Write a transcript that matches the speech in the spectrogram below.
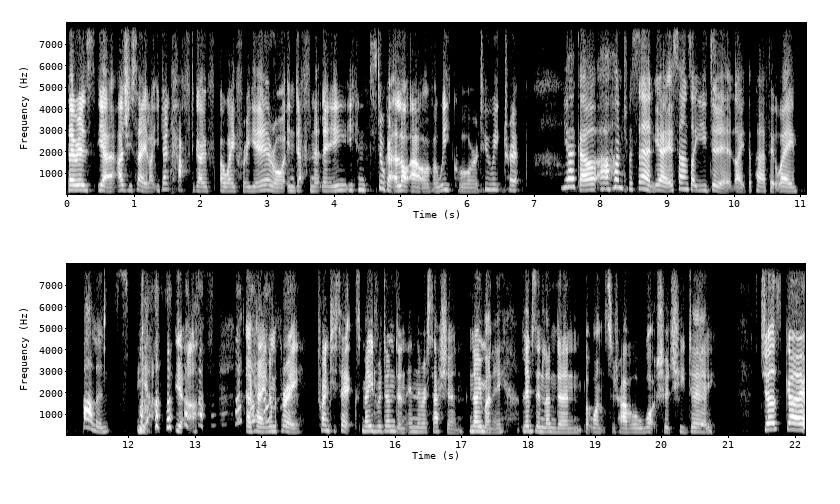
there is yeah, as you say, like you don't have to go away for a year or indefinitely. You can still get a lot out of a week or a two week trip. yeah, girl, a hundred percent. Yeah, it sounds like you did it like the perfect way. Balance. Yeah. yeah. Okay, number three. 26, made redundant in the recession, no money, lives in London but wants to travel. What should she do? Just go.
